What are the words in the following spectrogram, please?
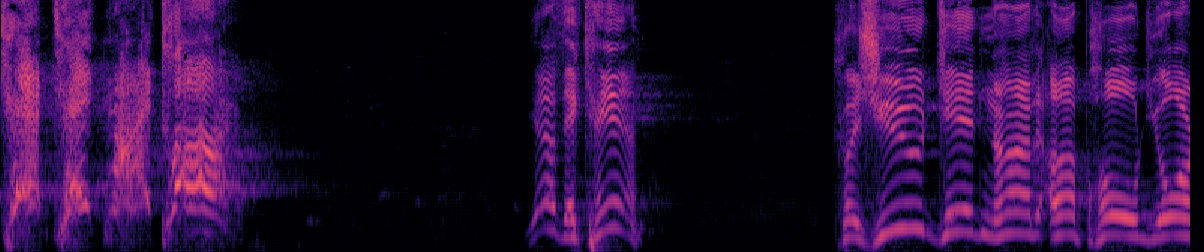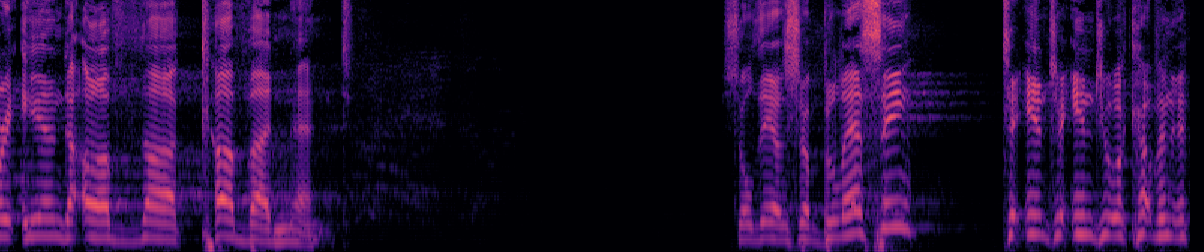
can't take my car. Yeah, they can because you did not uphold your end of the covenant. So there's a blessing to enter into a covenant.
